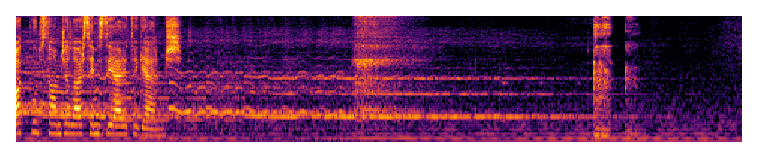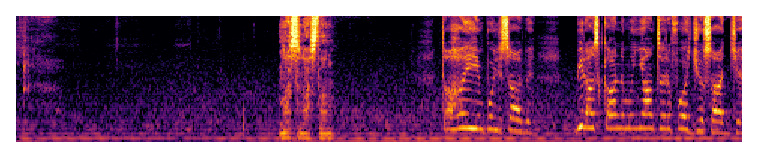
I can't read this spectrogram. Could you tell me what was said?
Bak polis amcalar seni ziyarete gelmiş. Nasılsın aslanım? Daha iyiyim polis abi. Biraz karnımın yan tarafı acıyor sadece.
